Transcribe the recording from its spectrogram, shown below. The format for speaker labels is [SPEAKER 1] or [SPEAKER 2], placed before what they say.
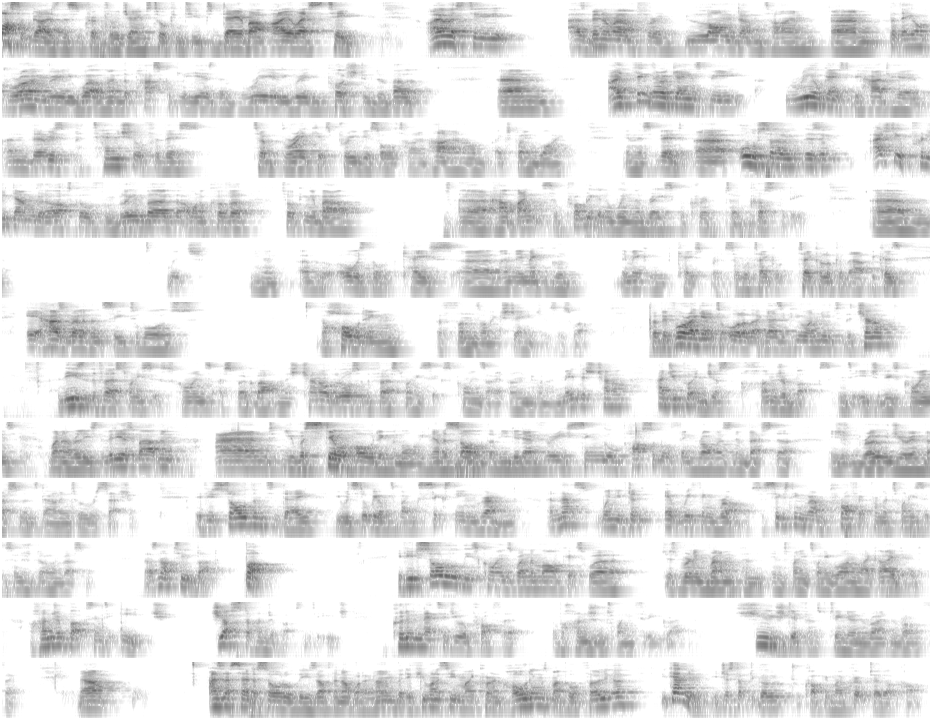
[SPEAKER 1] What's up, guys? This is Crypto James talking to you today about IOST. IOST has been around for a long damn time, um, but they are growing really well. And over the past couple of years, they've really, really pushed and developed. Um, I think there are gains to be, real gains to be had here, and there is potential for this to break its previous all-time high, and I'll explain why in this vid. Uh, also, there's a actually a pretty damn good article from Bloomberg that I want to cover, talking about uh, how banks are probably going to win the race for crypto custody, um, which you know I've always thought the case, um, and they make a good they make a good case for it. So we'll take take a look at that because it has relevancy towards the holding of funds on exchanges as well. But before I get into all of that, guys, if you are new to the channel, these are the first 26 coins I spoke about on this channel. They're also the first 26 coins I owned when I made this channel. Had you put in just 100 bucks into each of these coins when I released the videos about them, and you were still holding them all. You never sold them. You did every single possible thing wrong as an investor. and You just rode your investments down into a recession. If you sold them today, you would still be able to bank 16 grand. And that's when you've done everything wrong. So 16 grand profit from a $2,600 investment. That's not too bad. But if you'd sold all these coins when the markets were just running rampant in 2021, like I did, 100 bucks into each, just 100 bucks into each, could have netted you a profit of 123 grand. Huge difference between doing the right and the wrong thing. Now, as I said, I sold all these off. They're not what I own, but if you want to see my current holdings, my portfolio, you can do. You just have to go to copymycrypto.com.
